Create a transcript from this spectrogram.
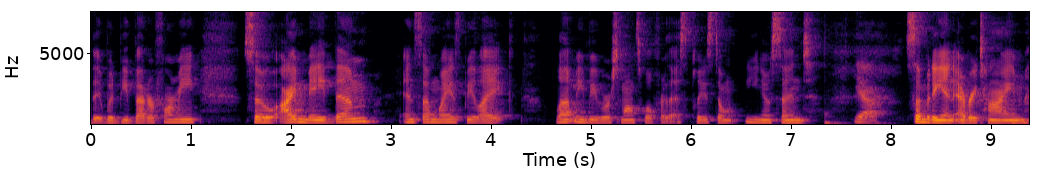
it would be better for me. So I made them in some ways be like, let me be responsible for this. Please don't, you know, send yeah somebody in every time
